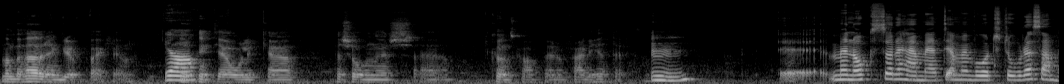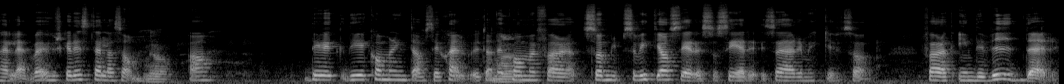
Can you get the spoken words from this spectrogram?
man behöver en grupp verkligen. ja. Utnyttja olika personers eh, kunskaper och färdigheter. Liksom. Mm. Eh, Men också det här med att ja, men vårt stora samhälle, hur ska det ställas om? Ja. Ja. Det, det kommer inte av sig själv utan det Nej. kommer för att, så, så vitt jag ser det så, ser, så är det mycket så för att individer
